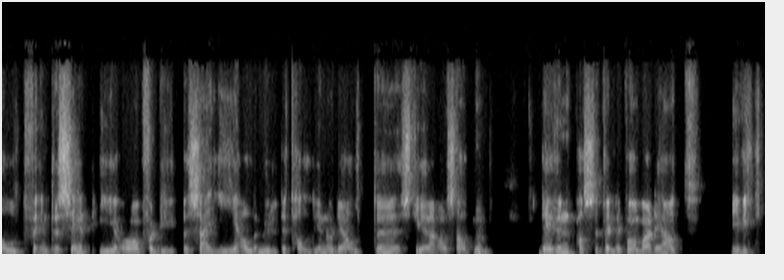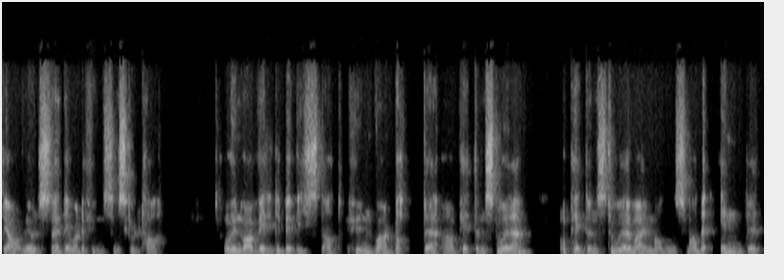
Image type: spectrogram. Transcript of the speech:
altfor interessert i å fordype seg i alle mulige detaljer når det gjaldt uh, styret av staten. Det hun passet veldig på, var det at de viktige avgjørelsene, det var det hun som skulle ta. Og hun var veldig bevisst at hun var datter av Peter den store. Og Peter den store var en mann som hadde endret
